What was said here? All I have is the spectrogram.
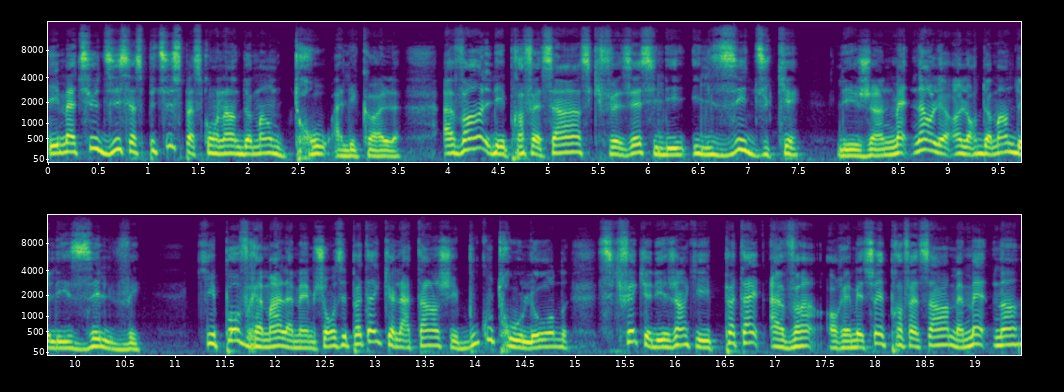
Et Mathieu dit, ça se peut-tu, c'est parce qu'on en demande trop à l'école? Avant, les professeurs, ce qu'ils faisaient, c'est qu'ils ils éduquaient les jeunes. Maintenant, on leur, on leur demande de les élever qui est pas vraiment la même chose. Et peut-être que la tâche est beaucoup trop lourde, ce qui fait qu'il y a des gens qui, peut-être avant, auraient aimé ça être professeur, mais maintenant,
